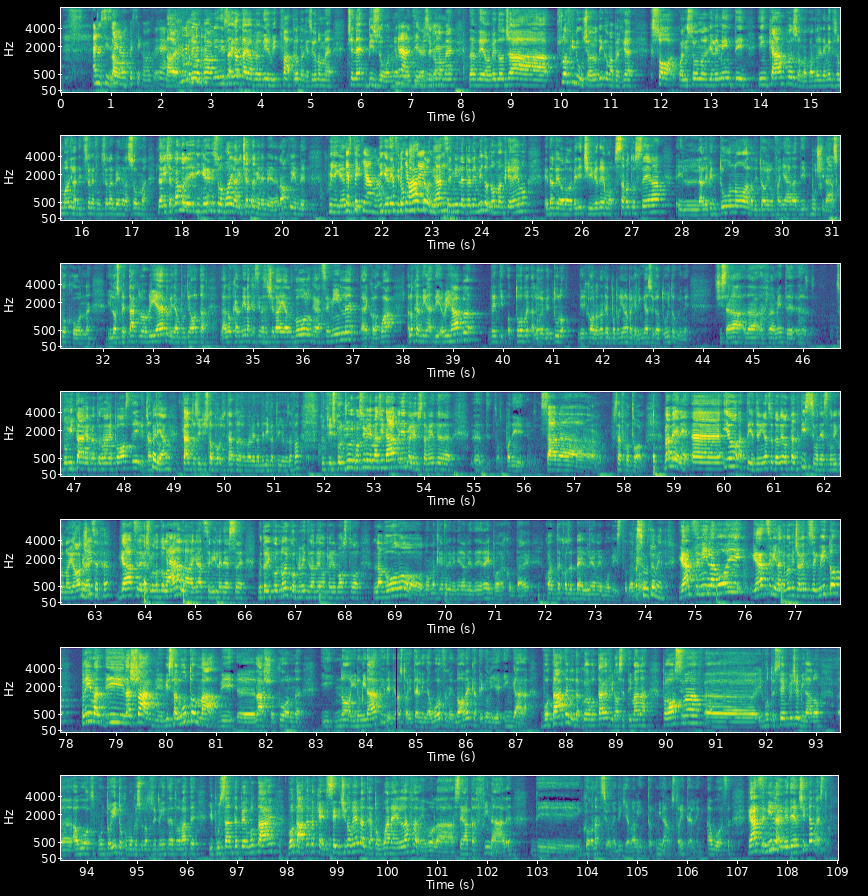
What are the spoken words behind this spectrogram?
ah, non si svelano no. queste cose. Eh. No, eh, volevo, no, in realtà era per dirvi fatelo perché secondo me ce n'è bisogno. Grazie dire. Secondo me davvero vedo già sulla fiducia, ve lo dico, ma perché so quali sono gli elementi in campo, insomma, quando gli elementi sono buoni l'addizione funziona bene, la somma, la ricetta, quando gli ingredienti sono buoni la ricetta viene bene, no? Quindi, quindi gli ingredienti, gli ingredienti non mancano, grazie mille per l'invito, non mancheremo e davvero allora ci vedremo sabato sera il, alle 21 all'Auditorium Fagnana di Bucinasco con lo spettacolo Rehab, vediamo per l'ultima volta la locandina, Cristina se ce l'hai al volo, grazie mille, eccola qua, la locandina di Rehab 20 ottobre alle ore 21, vi ricordo andate un po' prima perché l'ingresso è gratuito, quindi ci sarà da veramente eh, sgomitare per trovare posti. Tanto, Speriamo. Tanto si sto, tanto non vi dico a Tiglio cosa fa, tutti gli scongiuri possibili e immaginabili perché giustamente eh, un po' di sana self control. Va bene, eh, io a te ti ringrazio davvero tantissimo di essere stato qui con noi oggi. Grazie a te. Grazie di averci portato Lara, Lara, grazie mille di essere venuta qui con noi, complimenti davvero per il vostro lavoro, non mancheremo di venire a vedere e poi raccontare quante cose belle avremo visto. Davvero. Assolutamente. Grazie mille a voi, grazie mille anche a voi che ci avete seguito. Prima di lasciarvi vi saluto, ma vi eh, lascio con i, no, i nominati dei Milano Storytelling Awards nelle nove categorie in gara. Votate, potete ancora votare fino alla settimana prossima, eh, il voto è semplice, milanoawards.it o comunque sul nostro sito internet trovate il pulsante per votare. Votate perché il 16 novembre al Teatro Guanella faremo la serata finale di incoronazione di chi aveva vinto il Milano Storytelling Awards. Grazie mille, arrivederci e a presto.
